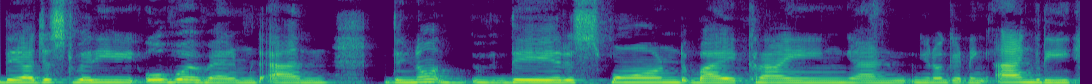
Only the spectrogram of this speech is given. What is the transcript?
they are just very overwhelmed and you know they respond by crying and you know getting angry.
